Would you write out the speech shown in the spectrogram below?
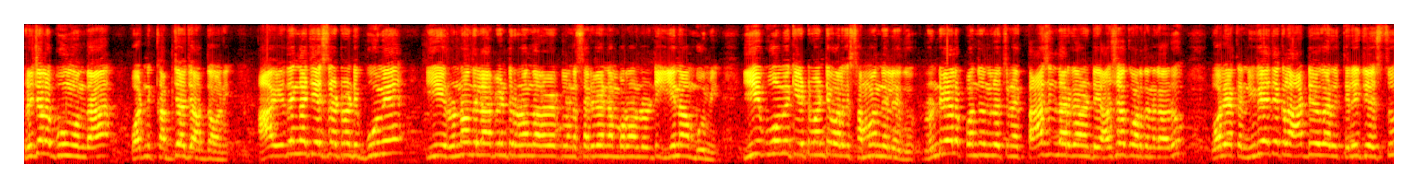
ప్రజల భూమి ఉందా? వాటిని కబ్జా చేద్దామని. ఆ విధంగా చేసినటువంటి భూమే ఈ రెండు వందల యాభై ఇంటూ రెండు వందల అరవై ఒకటి ఉన్న సర్వే నెంబర్ ఉన్నటువంటి ఈనాం భూమి. ఈ భూమికి ఎటువంటి వాళ్ళకి సంబంధం లేదు. రెండు వేల పంతొమ్మిదిలో వచ్చిన తహసీల్దార్ గారు అశోక్ వర్ధన్ గారు వాళ్ళ యొక్క నివేదికలు ఆర్డీఓ గారికి తెలియజేస్తూ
